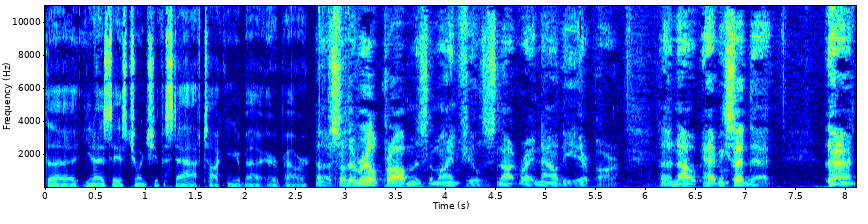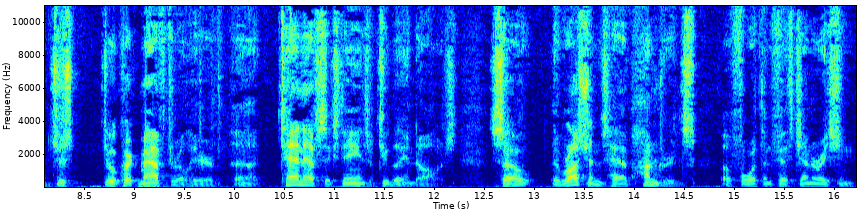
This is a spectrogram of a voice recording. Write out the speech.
the United States Joint Chief of Staff talking about air power. Uh, so the real problem is the minefields. It's not right now the air power. Uh, now, having said that, just do a quick math drill here. Uh, 10 F-16s are $2 billion. So the Russians have hundreds of fourth and fifth generation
